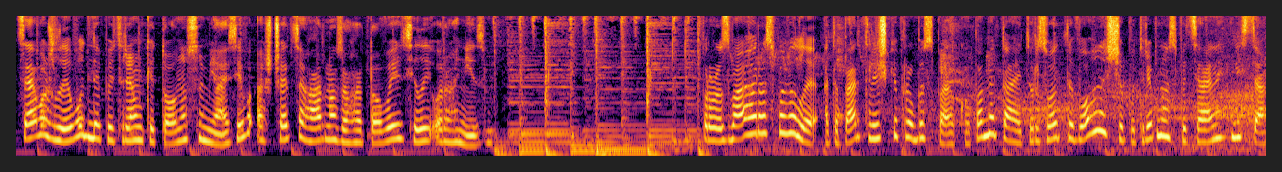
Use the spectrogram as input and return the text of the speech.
Це важливо для підтримки тонусу м'язів, а ще це гарно загартовує цілий організм. Про розваги розповіли, а тепер трішки про безпеку. Пам'ятайте, розводити вогнище потрібно в спеціальних місцях.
